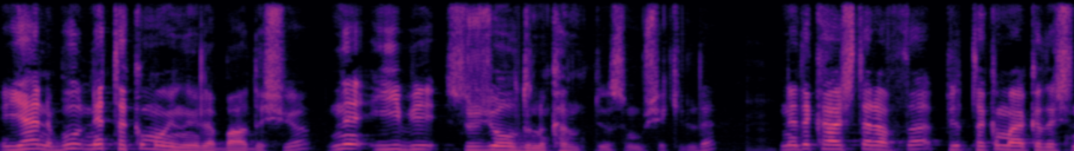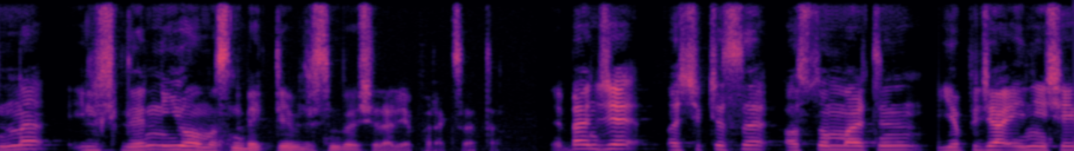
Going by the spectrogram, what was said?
Yani bu ne takım oyunuyla bağdaşıyor ne iyi bir sürücü olduğunu kanıtlıyorsun bu şekilde. Ne de karşı tarafta takım arkadaşınla ilişkilerin iyi olmasını bekleyebilirsin böyle şeyler yaparak zaten. E, Bence açıkçası Aston Martin'in yapacağı en iyi şey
